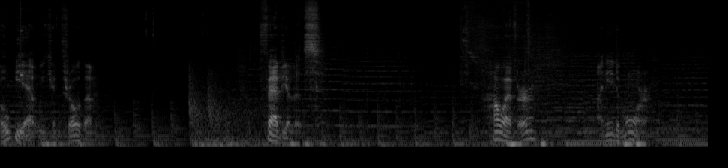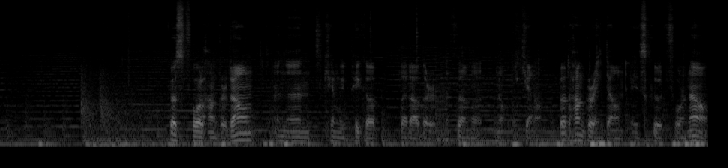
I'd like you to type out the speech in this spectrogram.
Oh yeah, we can throw them. Fabulous. However, I need more. First of all, hunker down, and then can we pick up that other thermal? No, we cannot. But hunkering down is good for now.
